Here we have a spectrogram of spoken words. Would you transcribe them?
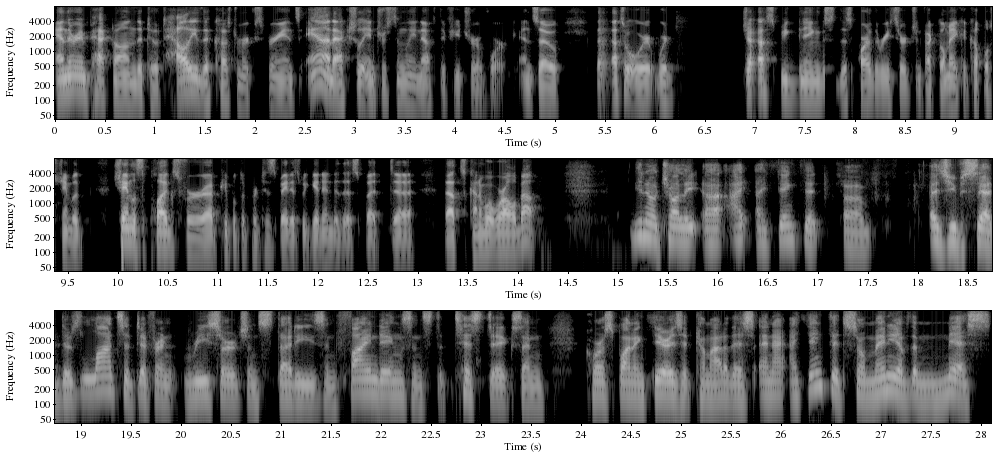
and their impact on the totality of the customer experience, and actually, interestingly enough, the future of work. And so that's what we're, we're just beginning this, this, part of the research. In fact, I'll make a couple shameless, shameless plugs for uh, people to participate as we get into this, but uh, that's kind of what we're all about. You know, Charlie, uh, I, I think that, um, as you've said, there's lots of different research and studies and findings and statistics and corresponding theories that come out of this. And I, I think that so many of them miss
